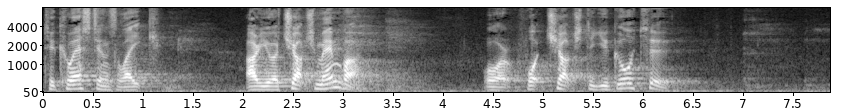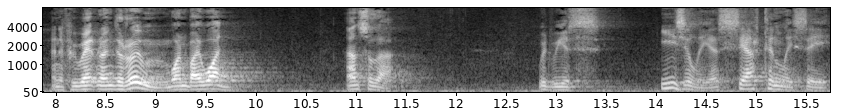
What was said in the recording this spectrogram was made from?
to questions like Are you a church member? Or what church do you go to? And if we went round the room one by one, Answer that. Would we as easily, as certainly say,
